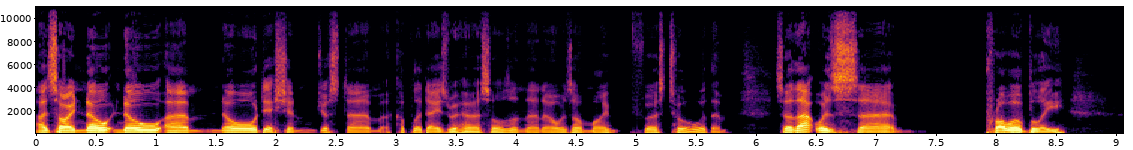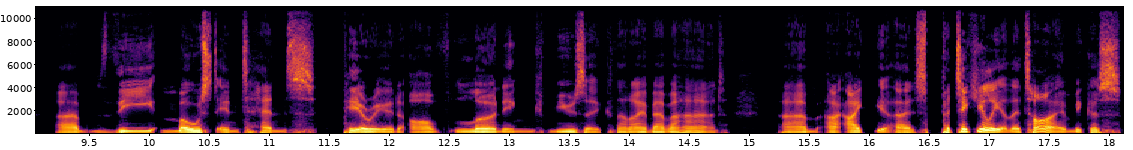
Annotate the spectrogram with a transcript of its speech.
Uh, sorry, no no um, no audition, just um, a couple of days rehearsals, and then I was on my first tour with them. So that was uh, probably uh, the most intense period of learning music that I've ever had. Um, I, I particularly at the time because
